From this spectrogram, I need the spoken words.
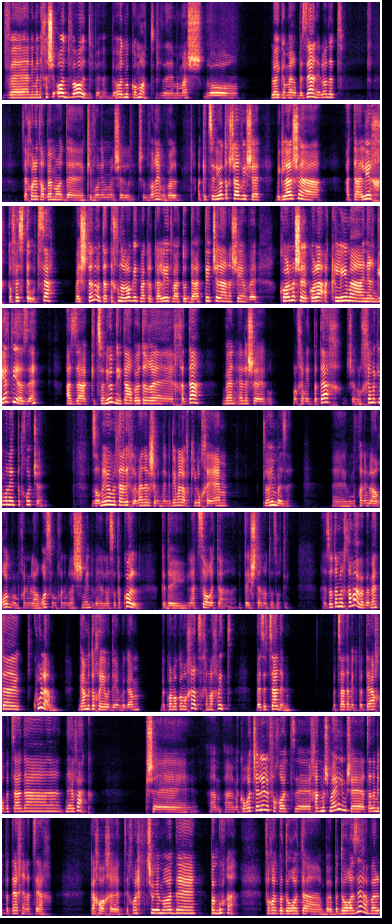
ואני מניחה שעוד ועוד, בעוד מקומות, זה ממש לא, לא ייגמר בזה, אני לא יודעת, זה יכול להיות הרבה מאוד uh, כיוונים של, של דברים, אבל הקיצוניות עכשיו היא שבגלל שהתהליך שה, תופס תאוצה, וההשתנות הטכנולוגית והכלכלית והתודעתית של האנשים, וכל מה ש... כל האקלים האנרגטי הזה, אז הקיצוניות נהייתה הרבה יותר uh, חדה בין אלה ש... הולכים להתפתח, שהולכים לכיוון ההתפתחות, שזורמים עם התהליך, לבין אלה שמתנגדים אליו כאילו חייהם תלויים בזה. אה, ומוכנים להרוג, ומוכנים להרוס, ומוכנים להשמיד ולעשות הכל כדי לעצור את, ה, את ההשתנות הזאת. אז זאת המלחמה, ובאמת אה, כולם, גם בתוך היהודים וגם בכל מקום אחר, צריכים להחליט באיזה צד הם. בצד המתפתח או בצד הנאבק. כש... המקורות שלי לפחות חד משמעיים שהצד המתפתח ינצח. כך או אחרת. יכול להיות שהוא יהיה מאוד uh, פגוע, לפחות בדורות, ה, בדור הזה, אבל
